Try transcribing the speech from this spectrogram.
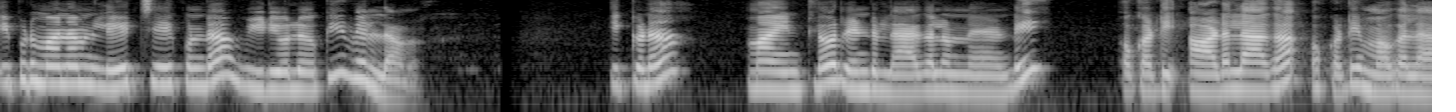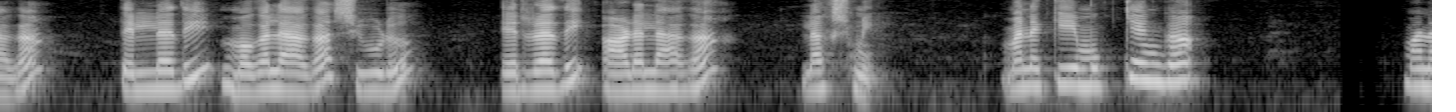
ఇప్పుడు మనం లేట్ చేయకుండా వీడియోలోకి వెళ్దాము. ఇక్కడ మా ఇంట్లో రెండు లాగలు ఉన్నాయండి ఒకటి ఆడలాగా ఒకటి మొగలాగా. తెల్లది మొగలాగా శివుడు. ఎర్రది ఆడలాగా లక్ష్మి. మనకి ముఖ్యంగా మన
